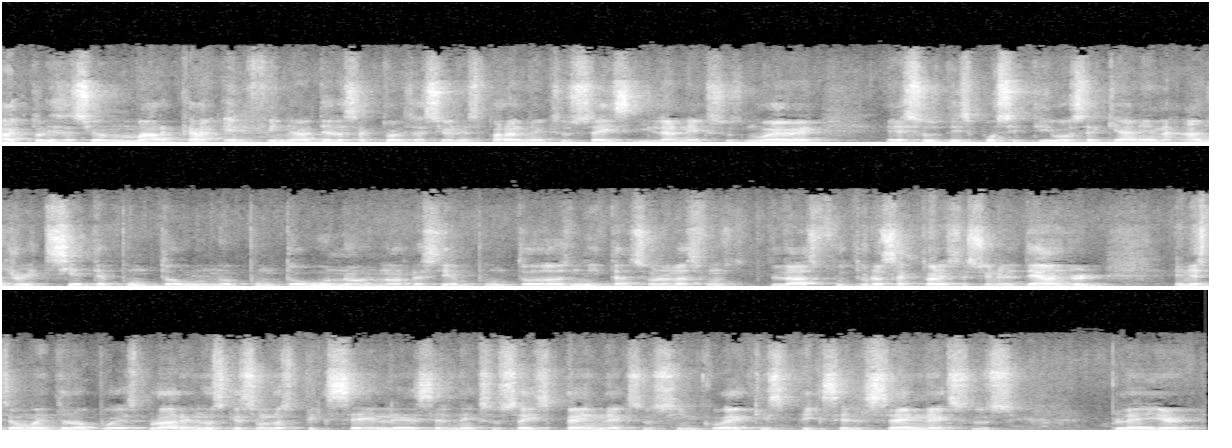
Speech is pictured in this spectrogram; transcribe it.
actualización marca el final de las actualizaciones para el Nexus 6 y la Nexus 9. Esos dispositivos se quedan en Android 7.1.1, no recién .2 ni tan solo las, futuras actualizaciones de Android. En este momento lo puedes probar en los que son los pixeles, el Nexus 6P, Nexus 5X, Pixel C, Nexus Player.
